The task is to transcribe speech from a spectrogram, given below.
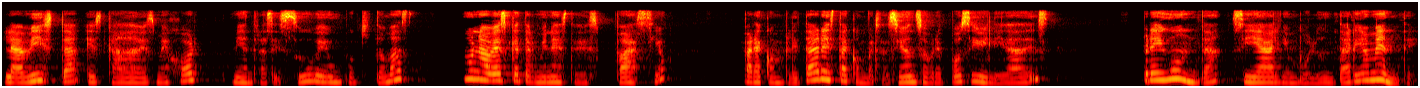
La vista es cada vez mejor mientras se sube un poquito más. Una vez que termine este espacio, para completar esta conversación sobre posibilidades, pregunta si alguien voluntariamente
